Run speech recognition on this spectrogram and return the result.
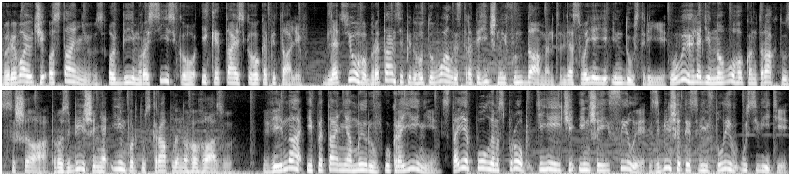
вириваючи останню з обійм російського і китайського капіталів. Для цього британці підготували стратегічний фундамент для своєї індустрії у вигляді нового контракту з США про збільшення імпорту скрапленого газу. Війна і питання миру в Україні стає полем спроб тієї чи іншої сили збільшити свій вплив у світі.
